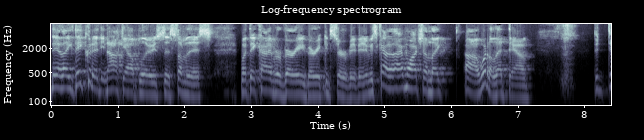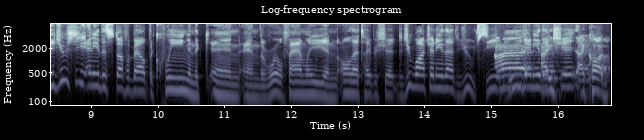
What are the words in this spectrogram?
They like they could have knockout blows to some of this, but they kind of were very very conservative. And it was kind of I'm watching. I'm like, ah, what a letdown. Did, did you see any of this stuff about the queen and the and and the royal family and all that type of shit? Did you watch any of that? Did you see read any of that I, shit? I caught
